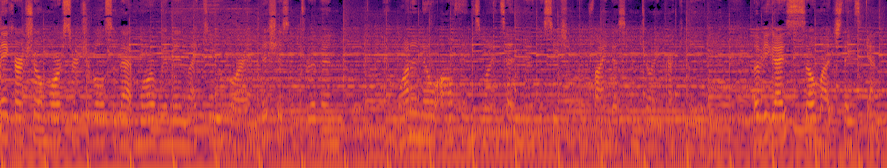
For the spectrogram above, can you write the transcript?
make our show more searchable so that more women like you who are ambitious and driven and want to know all things mindset and manifestation can find us and join our community. Love you guys so much. Thanks again.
